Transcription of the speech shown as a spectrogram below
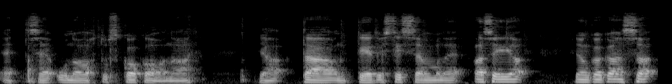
että se unohtus kokonaan. Ja tämä on tietysti semmoinen asia, jonka kanssa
